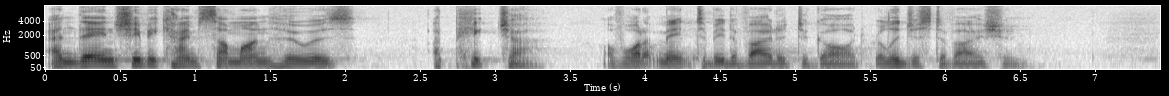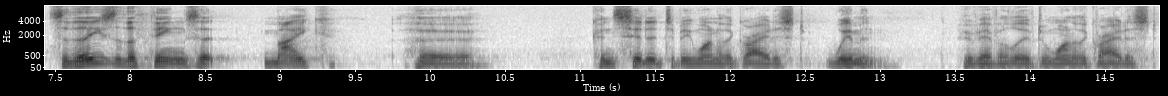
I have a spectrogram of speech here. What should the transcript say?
And then she became someone who was a picture of what it meant to be devoted to God, religious devotion. So these are the things that make her considered to be one of the greatest women who've ever lived and one of the greatest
